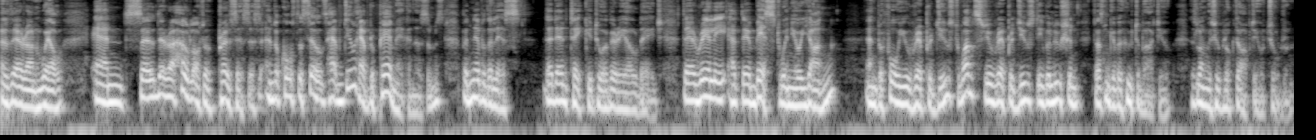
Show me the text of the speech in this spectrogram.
they're unwell. And so there are a whole lot of processes. And of course, the cells have do have repair mechanisms, but nevertheless, they don't take you to a very old age. They're really at their best when you're young and before you've reproduced. Once you've reproduced, evolution doesn't give a hoot about you as long as you've looked after your children.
